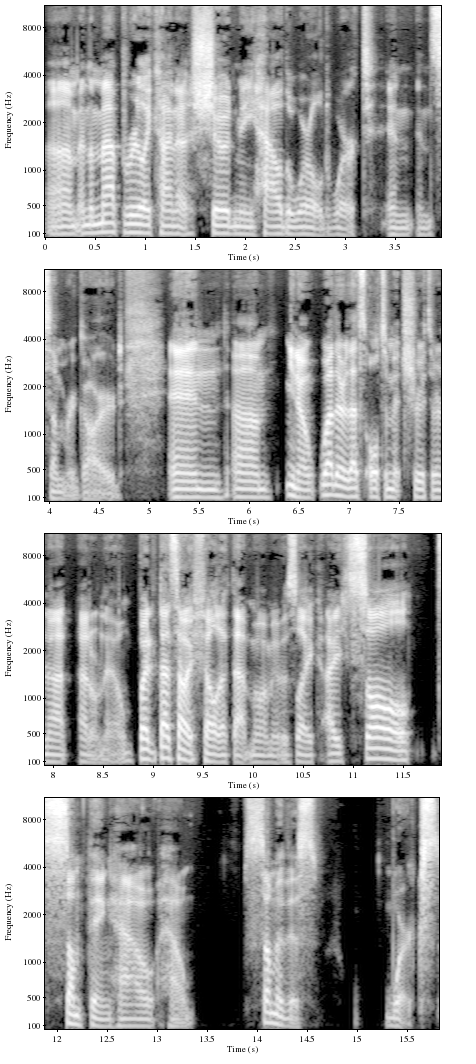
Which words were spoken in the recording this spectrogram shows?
Um, and the map really kind of showed me how the world worked in, in some regard. And, um, you know, whether that's ultimate truth or not, I don't know. But that's how I felt at that moment. It was like I saw something how, how some of this works.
